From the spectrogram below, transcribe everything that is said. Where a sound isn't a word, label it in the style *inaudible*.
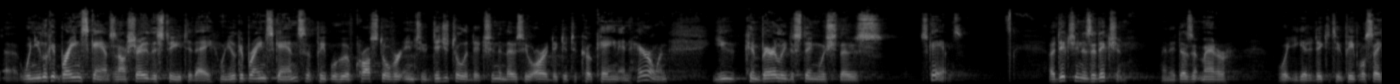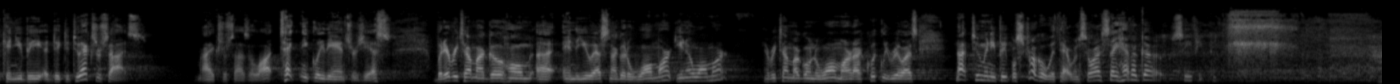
Uh, when you look at brain scans, and I'll show this to you today, when you look at brain scans of people who have crossed over into digital addiction and those who are addicted to cocaine and heroin, you can barely distinguish those scans. Addiction is addiction, and it doesn't matter what you get addicted to. People say, Can you be addicted to exercise? I exercise a lot. Technically, the answer is yes. But every time I go home uh, in the U.S. and I go to Walmart, you know Walmart? Every time I go into Walmart, I quickly realize not too many people struggle with that one. So I say, have a go. See if you can.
